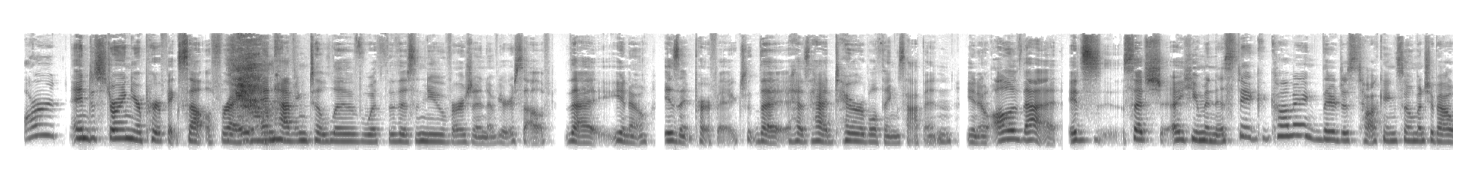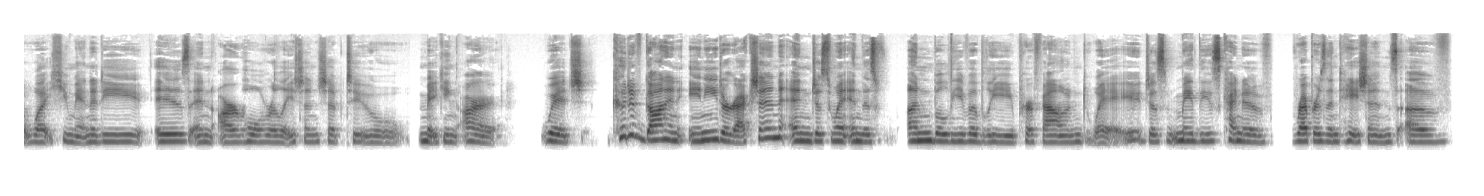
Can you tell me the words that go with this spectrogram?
art. and destroying your perfect self, right? Yeah. And having to live with this new version of yourself that, you know, isn't perfect, that has had terrible things happen, you know, all of that. It's such a humanistic comic. They're just talking so much about what humanity is and our whole relationship to making art, which could have gone in any direction and just went in this unbelievably profound way. Just made these kind of representations of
